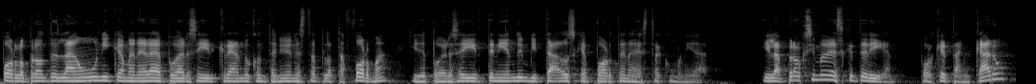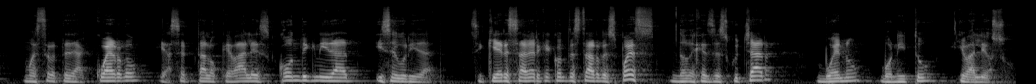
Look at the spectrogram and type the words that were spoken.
por lo pronto es la única manera de poder seguir creando contenido en esta plataforma y de poder seguir teniendo invitados que aporten a esta comunidad. Y la próxima vez que te digan, ¿por qué tan caro? Muéstrate de acuerdo y acepta lo que vales con dignidad y seguridad. Si quieres saber qué contestar después, no dejes de escuchar bueno, bonito y valioso.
